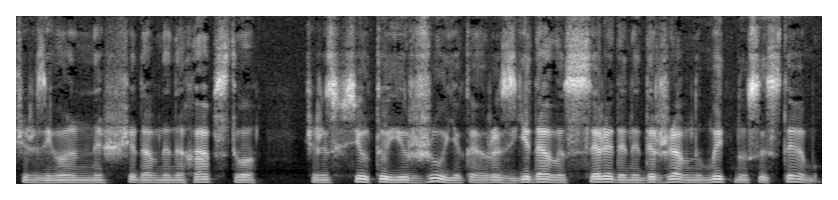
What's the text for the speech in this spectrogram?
через його нещодавне нахабство, через всю ту іржу, яка роз'їдала зсередини державну митну систему,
